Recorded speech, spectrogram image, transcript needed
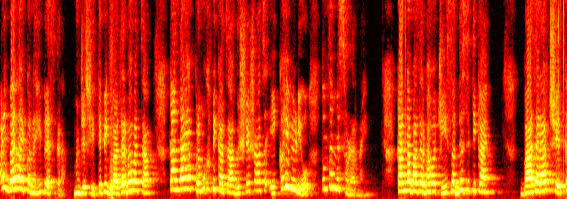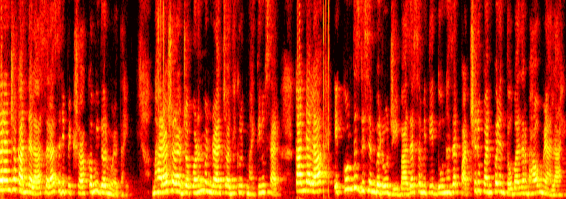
आणि बेल आयकॉनही प्रेस करा. म्हणजे शेतीपीक बाजारभावाचा कांदा या प्रमुख पिकाचा विश्लेषणाचा एकही व्हिडिओ तुमचा मिस होणार नाही. कांदा बाजारभावाची सद्यस्थिती काय? बाजारात शेतकऱ्यांच्या कांद्याला सरासरीपेक्षा कमी दर मिळत आहे. महाराष्ट्र राज्य पणन मंडळाच्या अधिकृत माहितीनुसार कांद्याला एकोणतीस डिसेंबर रोजी बाजार समितीत दोन हजार पाचशे रुपयांपर्यंत बाजारभाव मिळाला आहे.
